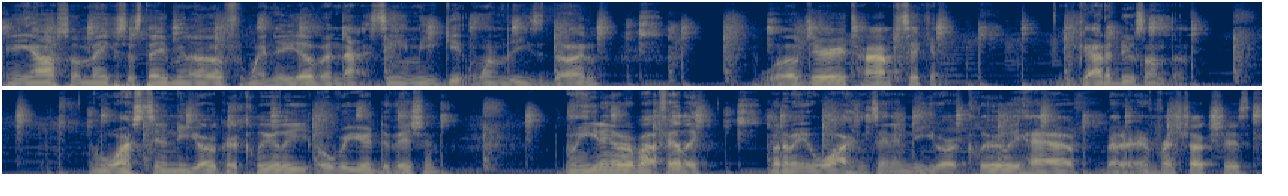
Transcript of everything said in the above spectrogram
and he also makes a statement of when he ever not seen me get one of these done. Well, Jerry, time's ticking. You got to do something. Washington and New York are clearly over your division. I mean, you didn't know about Philly, but I mean, Washington and New York clearly have better infrastructures.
